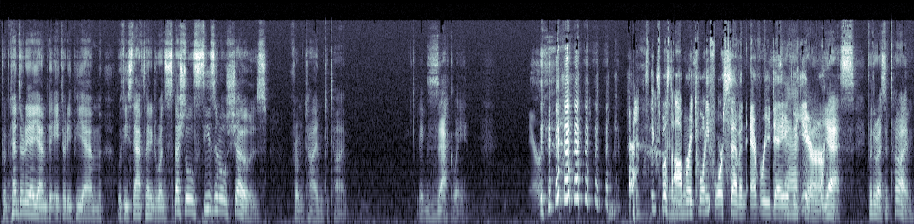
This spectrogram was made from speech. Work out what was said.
from 10:30 a.m. to 8:30 p.m with the staff planning to run special seasonal shows from time to time. Exactly. this thing's supposed to operate 24 7 every day exactly. of the year. Yes, for the rest of time.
